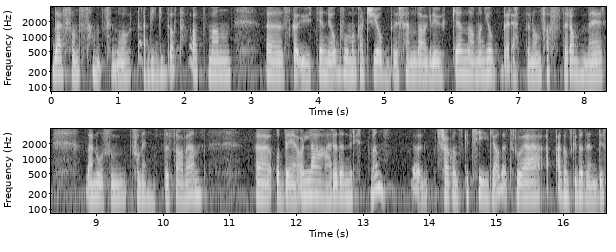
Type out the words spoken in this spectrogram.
Det er sånn samfunnet vårt er bygd opp. At man eh, skal ut i en jobb hvor man kanskje jobber fem dager i uken, og man jobber etter noen faste rammer. Det er noe som forventes av en. Eh, og det å lære den rytmen eh, fra ganske tidlig av, det tror jeg er ganske nødvendig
